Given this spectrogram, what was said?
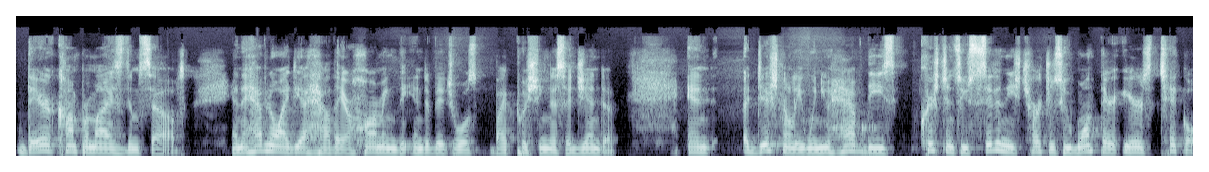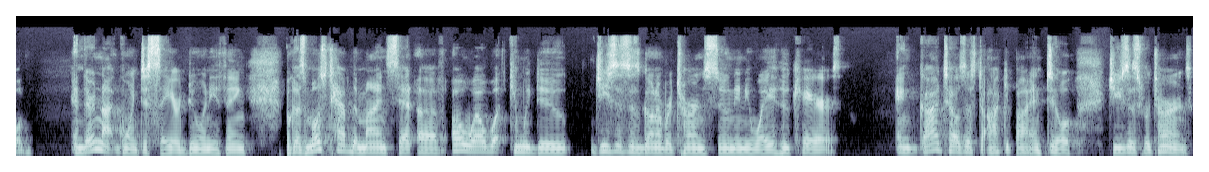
They're compromised themselves and they have no idea how they are harming the individuals by pushing this agenda. And additionally, when you have these Christians who sit in these churches who want their ears tickled, and they're not going to say or do anything because most have the mindset of, oh, well, what can we do? Jesus is going to return soon anyway. Who cares? And God tells us to occupy until Jesus returns.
